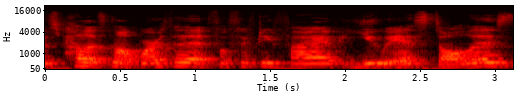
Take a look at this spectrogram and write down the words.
this palette's not worth it for 55 US dollars.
